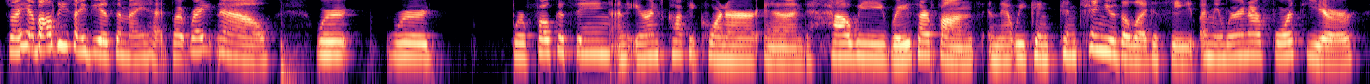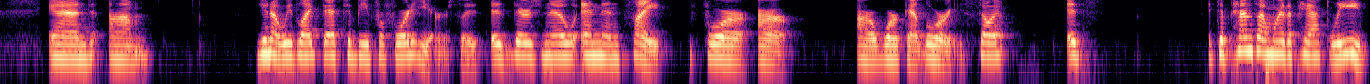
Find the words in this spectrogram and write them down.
So I have all these ideas in my head, but right now we're we're we're focusing on Aaron's Coffee Corner and how we raise our funds and that we can continue the legacy. I mean, we're in our fourth year and, um, you know, we'd like that to be for 40 years. It, it, there's no end in sight for our our work at Lurie's. So it, it's it depends on where the path leads,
